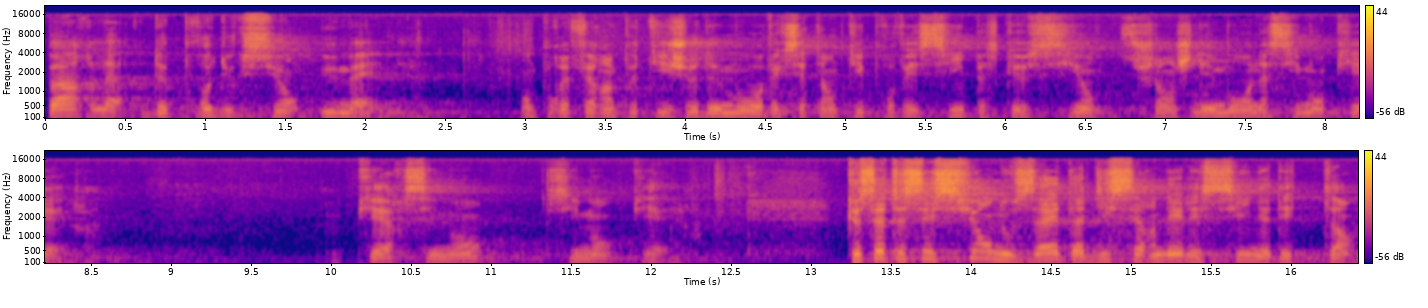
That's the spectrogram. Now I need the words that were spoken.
parle de production humaine. On pourrait faire un petit jeu de mots avec cette anti-prophétie, parce que si on change les mots, on a Simon-Pierre. Pierre-Simon, Simon-Pierre. Que cette session nous aide à discerner les signes des temps,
